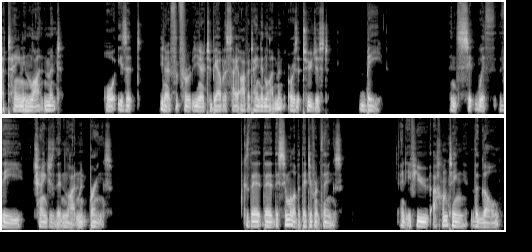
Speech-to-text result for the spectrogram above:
attain enlightenment, or is it you know for, for you know to be able to say I've attained enlightenment, or is it to just be and sit with the changes that enlightenment brings? Because they're, they're, they're similar, but they're different things. And if you are hunting the goal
